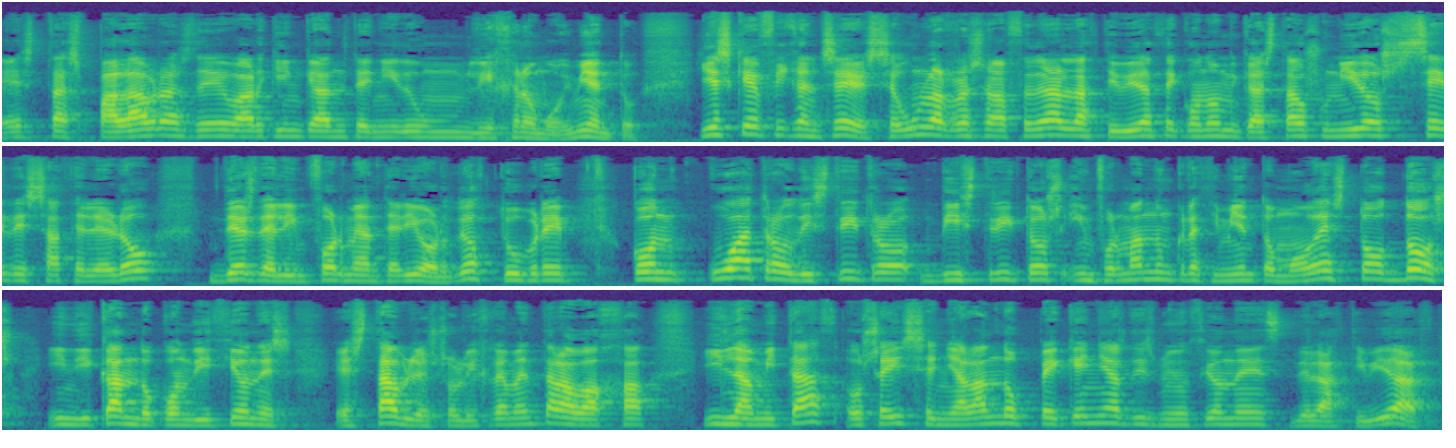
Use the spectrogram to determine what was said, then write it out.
estas palabras de Barking que han tenido un ligero movimiento. Y es que, fíjense, según la Reserva Federal, la actividad económica de Estados Unidos se desaceleró desde el informe anterior de octubre con cuatro distritos informando un crecimiento modesto, dos indicando condiciones estables o ligeramente a la baja y la mitad o seis señalando pequeñas disminuciones de la actividad.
